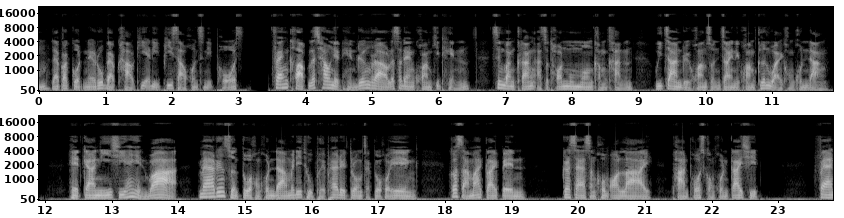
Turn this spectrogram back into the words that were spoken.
มและปรากฏในรูปแบบข่าวที่อดีตพี่สาวคนสนิทโพสต์ แฟนคลับและชาวเน็ตเห็นเรื่องราวและแสดงความคิดเห็น ซึ่งบางครั้งอาจสะท้อนมุมมองขำขัน วิจารณ์หรือความสนใจในความเคลื่อนไหวของคนดัง เหตุการณ์นี้ชี้ให้เห็นว่า แม้เรื่องส่วนตัวของคนดังไม่ได้ถูกเผยแพร่โดยตรงจากตัวเขาเอง ก็สามารถกลายเป็น กระแสสังคมออนไลน์ ผ่านโพสต์ของคนใกล้ชิด แฟน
